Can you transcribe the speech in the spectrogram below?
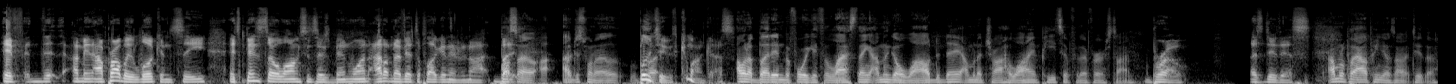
If th- I mean, I'll probably look and see. It's been so long since there's been one. I don't know if you have to plug it in or not. But Also, I, I just want to Bluetooth, come on, guys, I want to butt in before we get to the last thing. I'm gonna go wild today. I'm gonna try Hawaiian pizza for the first time. bro. Let's do this. I'm gonna put jalapenos on it too, though.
